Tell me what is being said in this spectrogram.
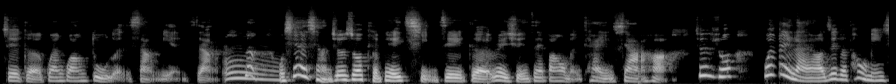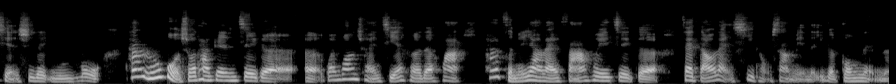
这个观光渡轮上面，这样。嗯，那我现在想就是说，可不可以请这个瑞璇再帮我们看一下哈？就是说未来啊，这个透明显示的荧幕，它如果说它跟这个呃观光船结合的话，它怎么样来发挥这个在导览系统上面的一个功能呢？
